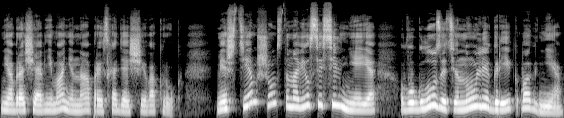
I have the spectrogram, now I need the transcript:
не обращая внимания на происходящее вокруг. Меж тем шум становился сильнее. В углу затянули грик в огне.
